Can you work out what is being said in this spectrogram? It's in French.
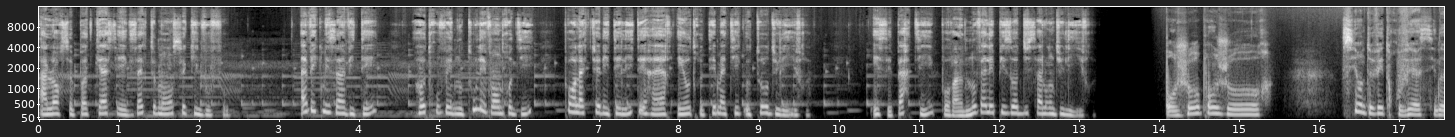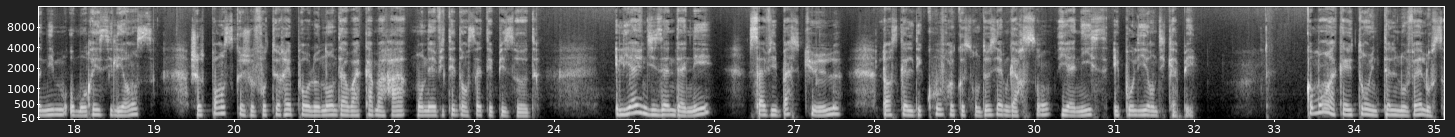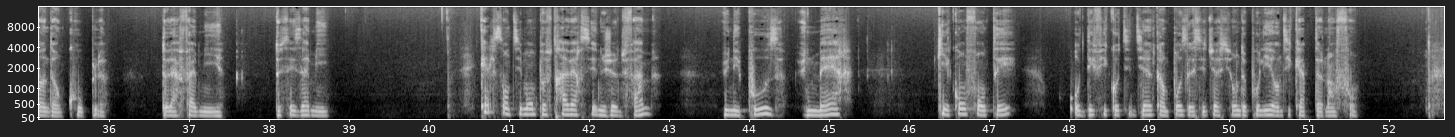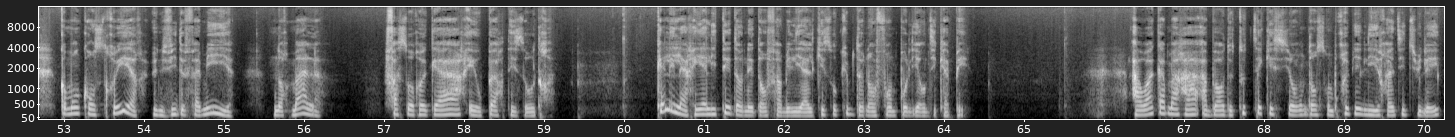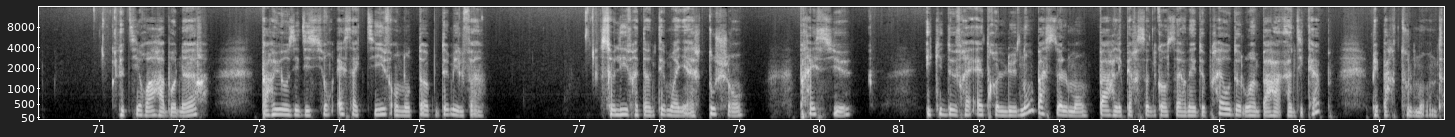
alors ce podcast est exactement ce qu'il vous faut. Avec mes invités, retrouvez-nous tous les vendredis pour l'actualité littéraire et autres thématiques autour du livre. Et c'est parti pour un nouvel épisode du Salon du Livre. Bonjour, bonjour. Si on devait trouver un synonyme au mot résilience, je pense que je voterai pour le nom d'Awa Kamara, mon invité dans cet épisode. Il y a une dizaine d'années, sa vie bascule lorsqu'elle découvre que son deuxième garçon, Yanis, est polyhandicapé. Comment accueille-t-on une telle nouvelle au sein d'un couple, de la famille, de ses amis? Quels sentiments peuvent traverser une jeune femme, une épouse, une mère qui est confrontée aux défis quotidiens qu'impose la situation de polyhandicap d'un enfant? Comment construire une vie de famille normale face aux regards et aux peurs des autres Quelle est la réalité d'un aidant familial qui s'occupe d'un enfant polyhandicapé? Awa Kamara aborde toutes ces questions dans son premier livre intitulé Le tiroir à bonheur, paru aux éditions S Active en octobre 2020. Ce livre est un témoignage touchant, précieux, et qui devrait être lu non pas seulement par les personnes concernées de près ou de loin par un handicap, mais par tout le monde.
